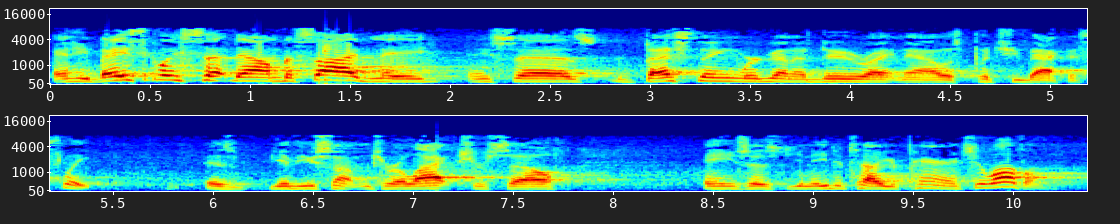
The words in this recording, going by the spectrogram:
And he basically sat down beside me and he says, the best thing we're going to do right now is put you back asleep, is give you something to relax yourself. And he says, you need to tell your parents you love them.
